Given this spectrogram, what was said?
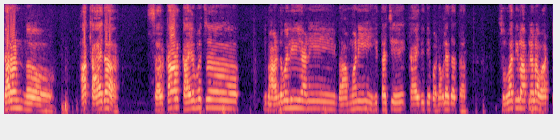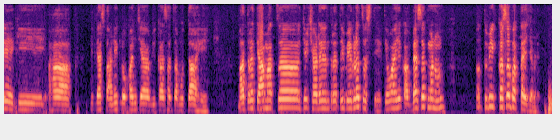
कारण हा कायदा सरकार कायमच भांडवली आणि ब्राह्मणी हिताचे कायदे ते बनवल्या जातात. सुरुवातीला आपल्याला वाटते की हा तिथल्या स्थानिक लोकांच्या विकासाचा मुद्दा आहे. मात्र त्यामागचं जे षडयंत्र ते वेगळंच असते. तेव्हा एक अभ्यासक म्हणून तुम्ही कसं बघता याच्याकडे?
